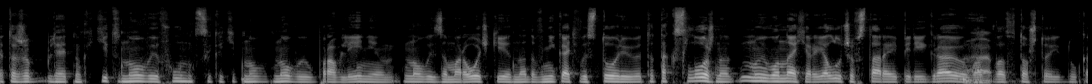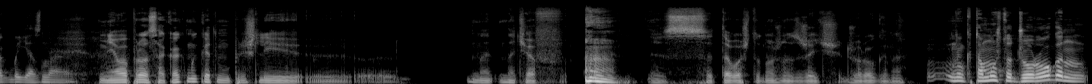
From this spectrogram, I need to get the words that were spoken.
Это же, блядь, ну какие-то новые функции, какие-то нов- новые управления, новые заморочки, надо вникать в историю. Это так сложно. Ну его нахер, я лучше в старое переиграю, А. вот, вот в то, что, ну, как бы я знаю. У меня вопрос, а как мы к этому пришли, э, на- начав с того, что нужно сжечь Джо Рогана? Ну, к тому, что Джо Роган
